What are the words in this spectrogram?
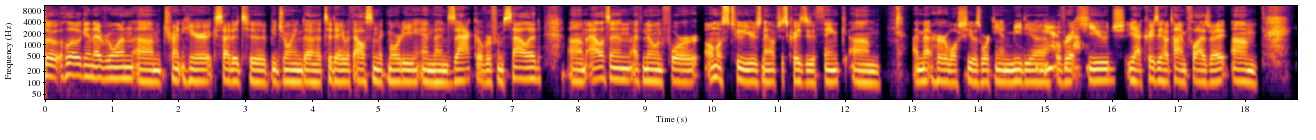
So, hello again, everyone. Um, Trent here, excited to be joined uh, today with Allison McMorty and then Zach over from Salad. Um, Allison, I've known for almost two years now, which is crazy to think. Um, I met her while she was working in media yeah, over at Huge. Yeah, crazy how time flies, right? Um,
